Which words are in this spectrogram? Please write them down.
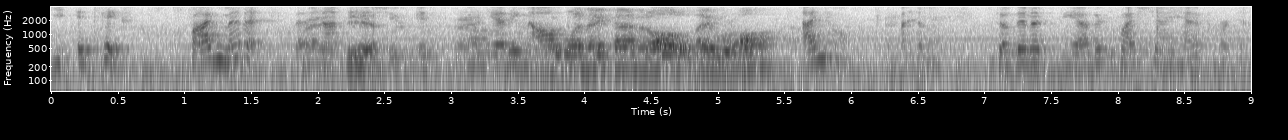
y- it takes five minutes, that's Right. not the Yeah. issue. It's Right. getting all, When the they time at all, they were on. I know. Okay. So then uh, the other question I had for him,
